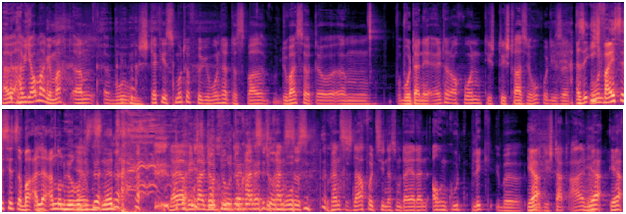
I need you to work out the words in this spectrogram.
Habe hab ich auch mal gemacht, ähm, wo Steffis Mutter früher gewohnt hat. Das war, du weißt ja, du, ähm, wo deine Eltern auch wohnen, die, die Straße hoch, wo diese. Also ich wohnen. weiß es jetzt, aber alle anderen Hörer Ja. wissen es nicht. Naja, auf jeden Fall, du, du, du, kannst, du, kannst das, du kannst es nachvollziehen, dass man da ja dann auch einen guten Blick über, Ja. über die Stadt Aalen hat. ja, ja.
